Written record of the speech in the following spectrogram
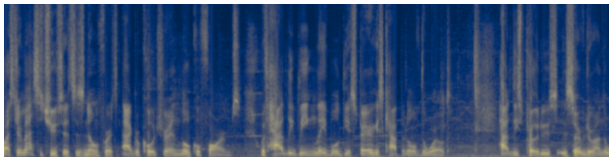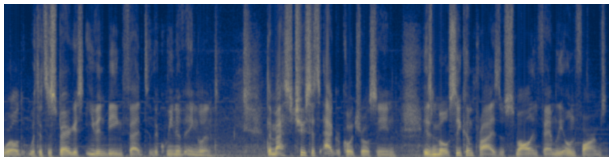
Western Massachusetts is known for its agriculture and local farms, with Hadley being labeled the asparagus capital of the world. Hadley's produce is served around the world, with its asparagus even being fed to the Queen of England. The Massachusetts agricultural scene is mostly comprised of small and family-owned farms,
